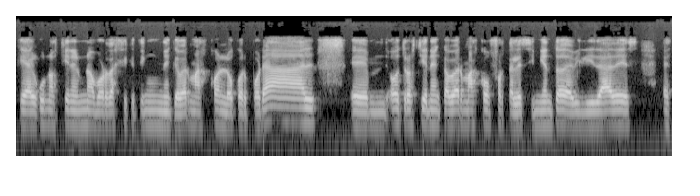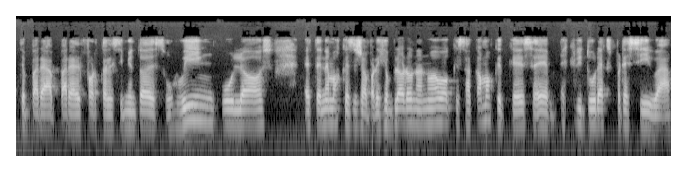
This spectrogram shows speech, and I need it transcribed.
que algunos tienen un abordaje que tiene que ver más con lo corporal corporal, em, otros tienen que ver más con fortalecimiento de habilidades este, para, para el fortalecimiento de sus vínculos. Eh, tenemos, qué sé yo, por ejemplo, ahora uno nuevo que sacamos que, es eh, escritura expresiva.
